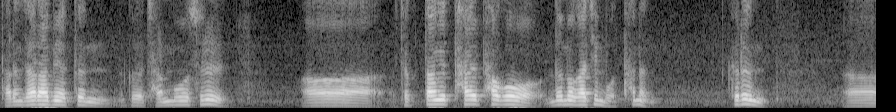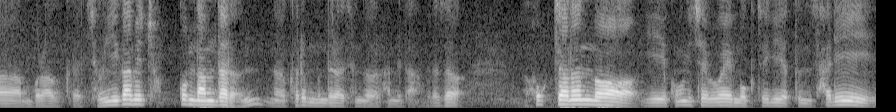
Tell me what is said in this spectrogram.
다른 사람의 어떤 그 잘못을 어, 적당히 타협하고 넘어가지 못하는 그런 어, 뭐랄까 정의감이 조금 남다른 어, 그런 분들이라 생각을 합니다. 그래서 혹자는 뭐 이 공익제보의 목적이 어떤 사리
